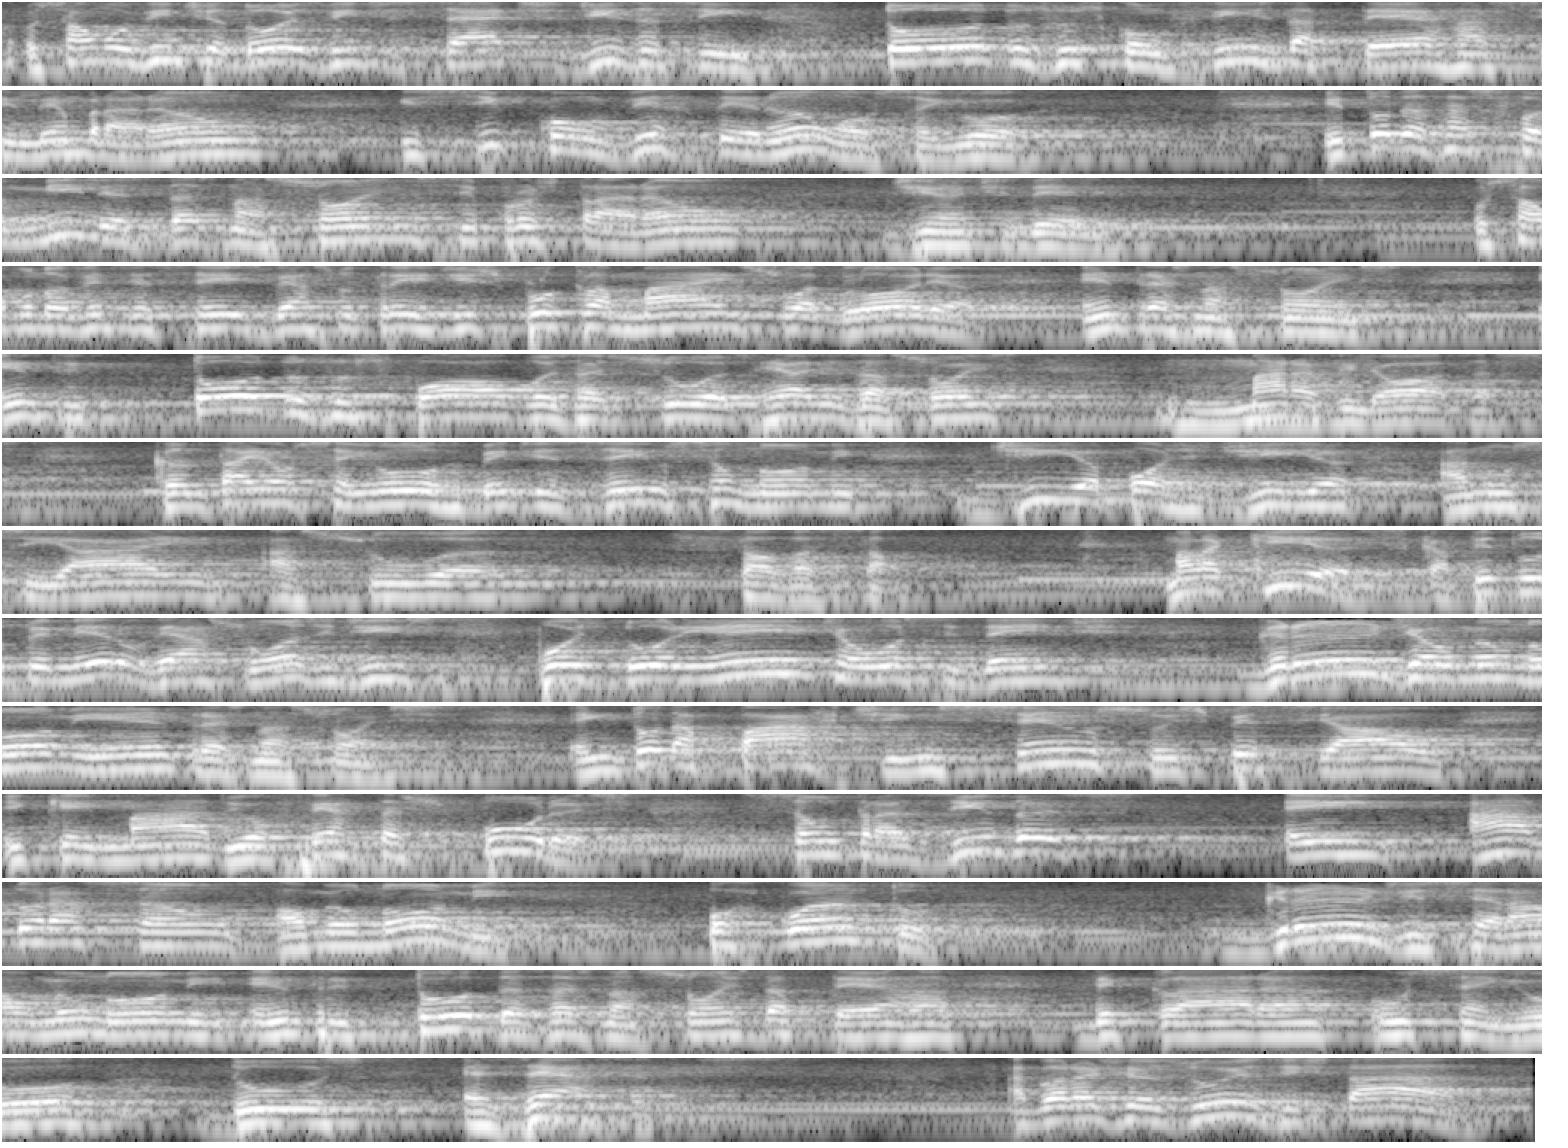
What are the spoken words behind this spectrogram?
O Salmo 22, 27 diz assim: Todos os confins da terra se lembrarão e se converterão ao Senhor, e todas as famílias das nações se prostrarão diante dele. O Salmo 96, verso 3 diz: Proclamai sua glória entre as nações, entre todos os povos as suas realizações maravilhosas. Cantai ao Senhor, bendizei o seu nome, dia após dia anunciai a sua salvação. Malaquias, capítulo 1, verso 11 diz: Pois do Oriente ao Ocidente, grande é o meu nome entre as nações em toda parte, incenso especial e queimado e ofertas puras são trazidas em adoração ao meu nome, porquanto grande será o meu nome entre todas as nações da terra, declara o Senhor dos exércitos. Agora Jesus está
